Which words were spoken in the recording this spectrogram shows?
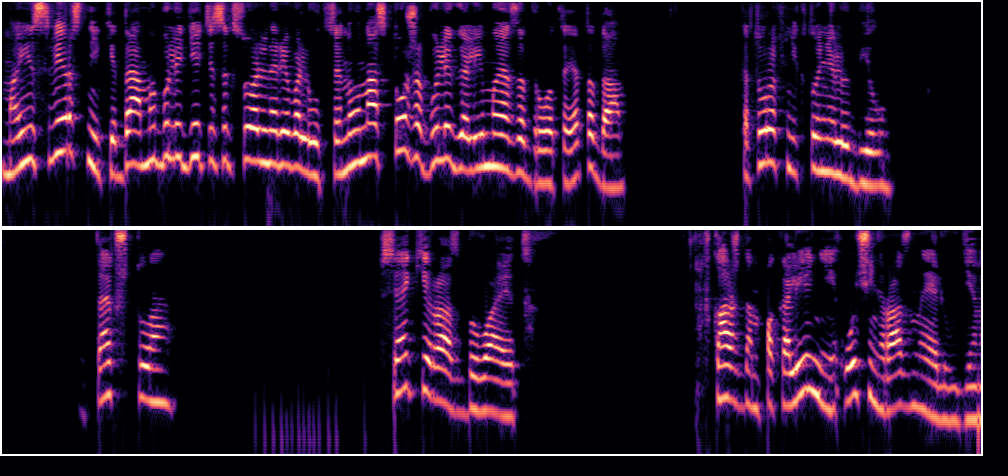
Мои сверстники, да, мы были дети сексуальной революции, но у нас тоже были голимые задроты, это да, которых никто не любил. Так что Всякий раз бывает. В каждом поколении очень разные люди.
